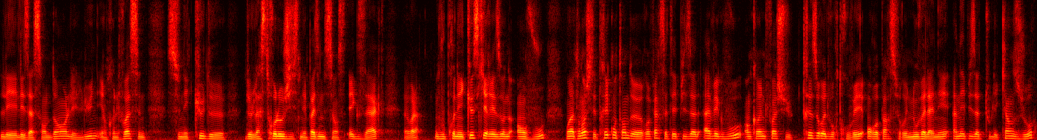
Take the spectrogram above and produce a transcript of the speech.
les, ascendants, les lunes. Et encore une fois, ce n'est que de de l'astrologie, ce n'est pas une science exacte. Voilà, vous prenez que ce qui résonne en vous. en attendant, j'étais très content de refaire cet épisode avec vous. Encore une fois, je suis très heureux de vous retrouver. On repart sur une nouvelle année, un épisode tous les 15 jours,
